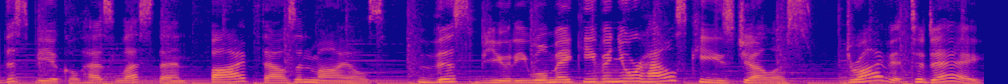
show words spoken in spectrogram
This vehicle has less than 5,000 miles. This beauty will make even your house keys jealous. Drive it today.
